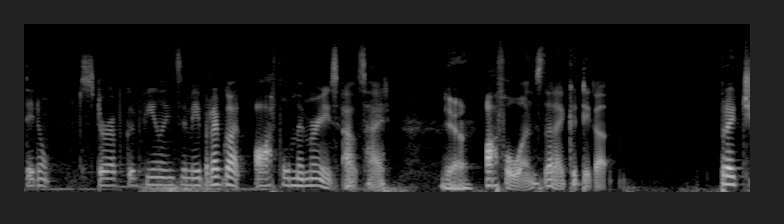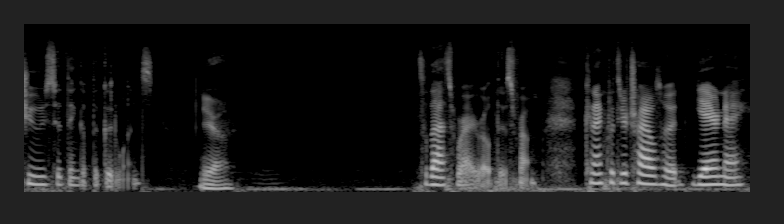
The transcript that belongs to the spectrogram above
they don't stir up good feelings in me, but I've got awful memories outside. Yeah. Awful ones that I could dig up. But I choose to think of the good ones. Yeah. So that's where I wrote this from. Connect with your childhood, yay or nay.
